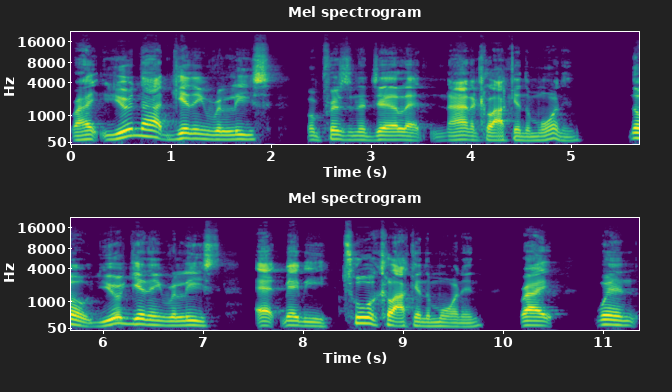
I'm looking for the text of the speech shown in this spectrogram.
right? You're not getting released from prison or jail at nine o'clock in the morning. No, you're getting released at maybe two o'clock in the morning, right? When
